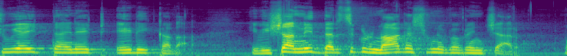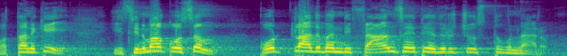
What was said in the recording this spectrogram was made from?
two eight nine eight AD కథ. ఈ విషయాన్ని దర్శకుడు నాగశ్విని వివరించారు. మొత్తానికి ఈ సినిమా కోసం కోట్లాది మంది ఫ్యాన్స్ అయితే ఎదురు చూస్తూ ఉన్నారు.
